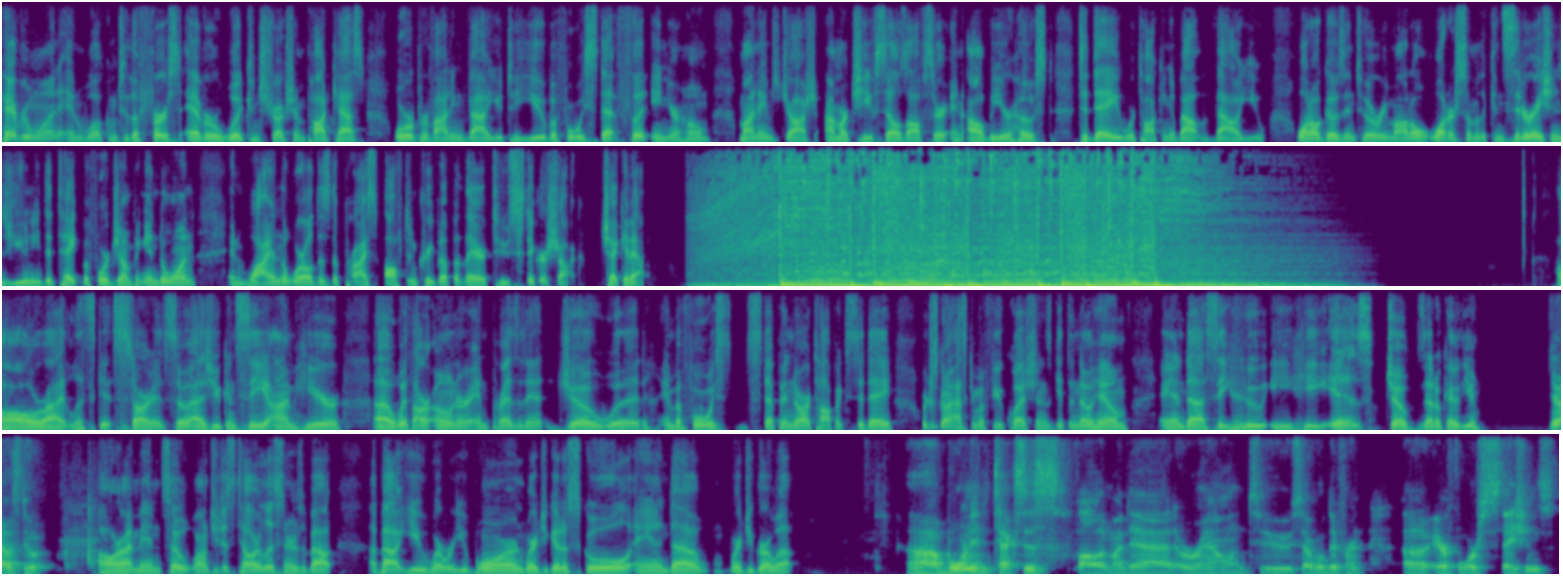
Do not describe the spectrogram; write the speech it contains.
Hey, everyone, and welcome to the first ever wood construction podcast where we're providing value to you before we step foot in your home. My name's Josh. I'm our chief sales officer, and I'll be your host. Today, we're talking about value. What all goes into a remodel? What are some of the considerations you need to take before jumping into one? And why in the world does the price often creep up there to sticker shock? Check it out. All right, let's get started. So, as you can see, I'm here uh, with our owner and president, Joe Wood. And before we s- step into our topics today, we're just going to ask him a few questions, get to know him, and uh, see who he, he is. Joe, is that okay with you? Yeah, let's do it. All right, man. So, why don't you just tell our listeners about about you? Where were you born? Where'd you go to school? And uh, where'd you grow up? Uh, born in Texas, followed my dad around to several different uh, Air Force stations.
